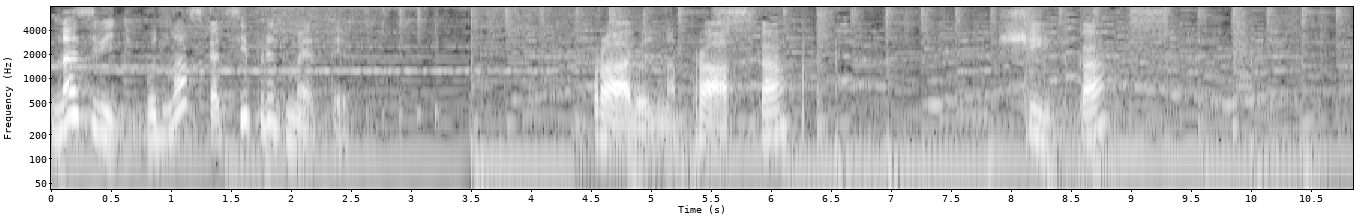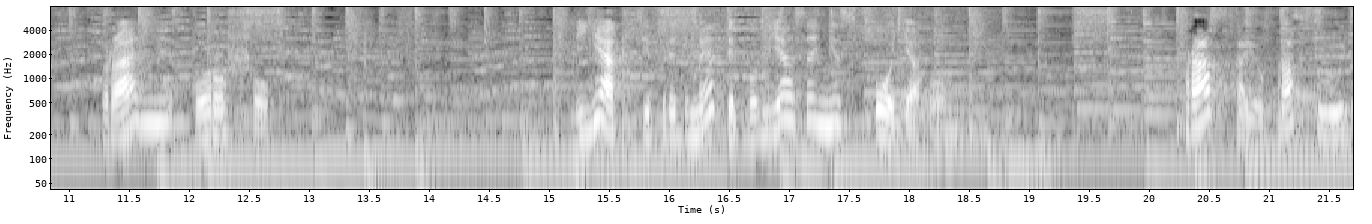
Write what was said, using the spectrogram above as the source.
Назвіть, будь ласка, ці предмети. Правильно, праска, щітка, пральний порошок. Як ці предмети пов'язані з одягом? Праскою прасують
